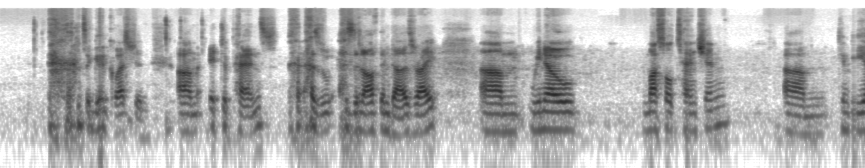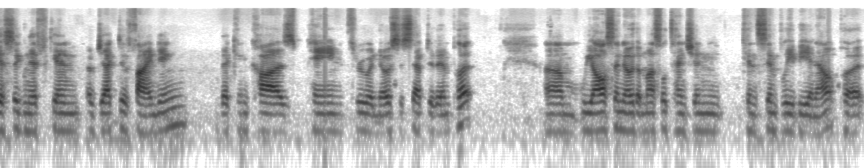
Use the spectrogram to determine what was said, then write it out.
That's a good question. Um, it depends as as it often does right? Um, we know muscle tension um, can be a significant objective finding that can cause pain through a nociceptive input. Um, we also know that muscle tension can simply be an output,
